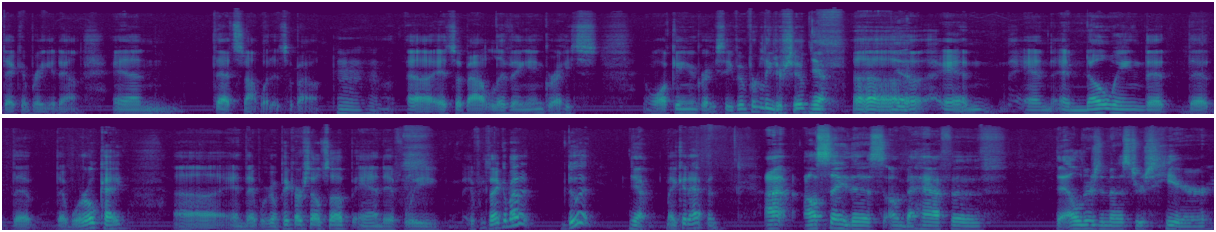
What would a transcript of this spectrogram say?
that can bring you down. And that's not what it's about. Mm-hmm. Uh, it's about living in grace, walking in grace, even for leadership. Yeah. Uh, yeah. And and and knowing that that that, that we're okay, uh, and that we're going to pick ourselves up, and if we if we think about it, do it. Yeah. Make it happen. I, I'll say this on behalf of the elders and ministers here,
